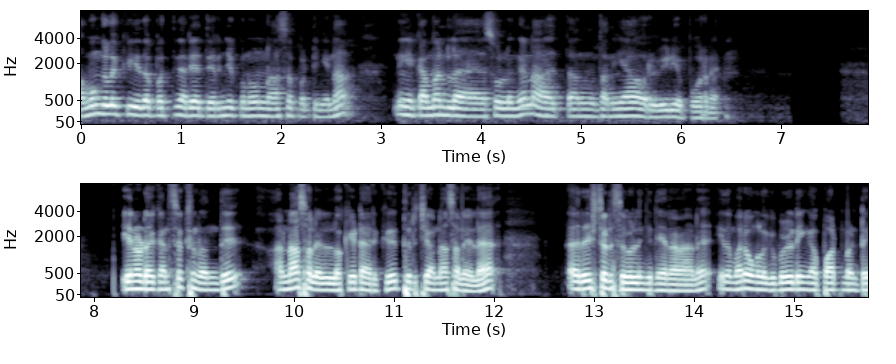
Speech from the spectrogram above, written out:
அவங்களுக்கு இதை பற்றி நிறையா தெரிஞ்சுக்கணுன்னு ஆசைப்பட்டீங்கன்னா நீங்கள் கமெண்டில் சொல்லுங்கள் நான் தன் தனியாக ஒரு வீடியோ போடுறேன். என்னோடய கன்ஸ்ட்ரக்ஷன் வந்து அண்ணா சாலையில் லொக்கேட்டாக இருக்குது. திருச்சி அண்ணா சாலையில். ரிஜிஸ்டர்டு சிவில் இன்ஜினியராக நான். இது மாதிரி உங்களுக்கு பில்டிங் அப்பார்ட்மெண்ட்டு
